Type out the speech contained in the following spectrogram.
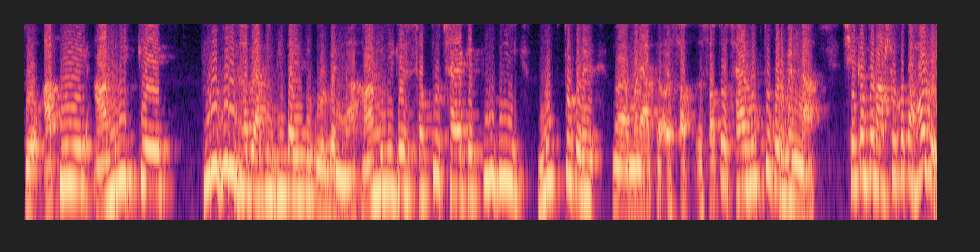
তো আপনি আওয়ামী লীগকে পুরোপুরি ভাবে আপনি বিতাড়িত করবেন না। আওয়ামী লীগের ছত্র ছায়াকে পুরোপুরি মুক্ত করে মানে ছত্র ছায়া মুক্ত করবেন না সেখানে তো নাশকতা হবে।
